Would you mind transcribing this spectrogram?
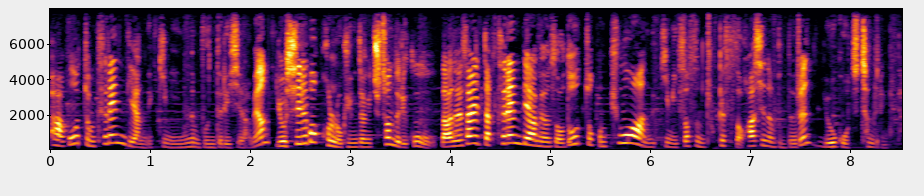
힙하고 좀 트렌디한 느낌이 있는 분들이시라면 이 실버 컬러 굉장히 추천드리고 나는 살짝 트렌디하면서도 조금 퓨어한 느낌이 있었으면 좋겠어 하시는 분들은 이거 추천드립니다.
